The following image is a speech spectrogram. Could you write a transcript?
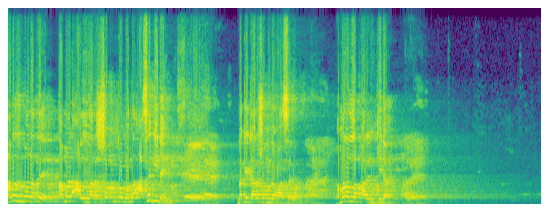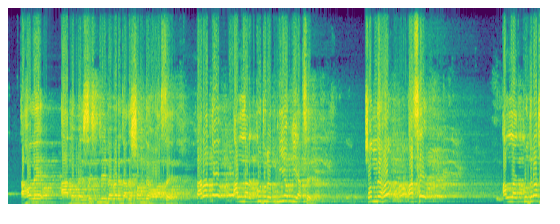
মানুষ বানাতে আমার আল্লাহর সক্ষমতা আছে কি নেই? নাকি কারও সন্দেহ আছে? আমার আল্লাহ পারেন কিনা তাহলে আদমের সৃষ্টির ব্যাপারে যাদের সন্দেহ আছে, তারা তো আল্লাহর কুদরত নিয়েও কি আছে। সন্দেহ আছে আল্লাহ কুদরত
